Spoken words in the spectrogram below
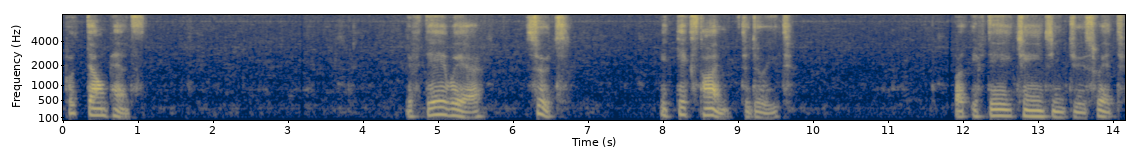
Put down pants. If they wear suits, it takes time to do it. But if they change into sweat,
